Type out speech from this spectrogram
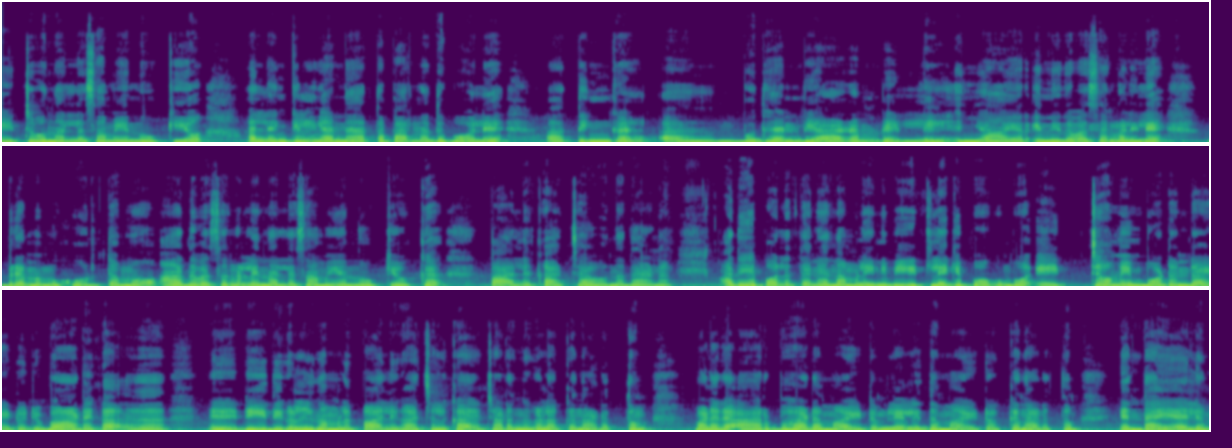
ഏറ്റവും നല്ല സമയം നോക്കിയോ? അല്ലെങ്കിൽ ഞാൻ നേരത്തെ പറഞ്ഞതുപോലെ തിങ്കൾ ബുധൻ വ്യാഴം വെള്ളി ഞായർ എന്നീ ദിവസങ്ങളിലെ ബ്രഹ്മമുഹൂർത്തമോ ആ ദിവസങ്ങളിലെ നല്ല സമയം നോക്കിയൊക്കെ പാൽ കാച്ചാവുന്നതാണ്. അതേപോലെ തന്നെ നമ്മൾ ഇനി വീട്ടിലേക്ക് പോകുമ്പോൾ ഏറ്റവും ഇമ്പോർട്ടന്റ് ആയിട്ട് ഒരുപാട് രീതികളിൽ നമ്മൾ പാൽ കാച്ചൽ ചടങ്ങുകളൊക്കെ നടത്തും. വളരെ ആർഭാടമായിട്ടും ലളിതമായിട്ടും ഒക്കെ നടത്തും. എന്തായാലും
